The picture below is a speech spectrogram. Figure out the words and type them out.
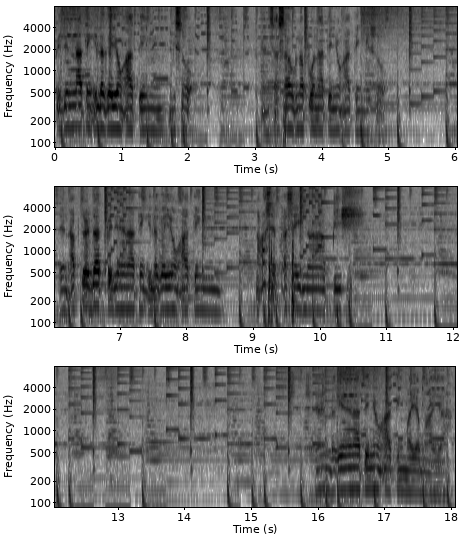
pwede na nating ilagay yung ating miso. Yan, sasahog na po natin yung ating miso. Then after that, pwede na nating ilagay yung ating nakaset aside na fish. Yan, lagyan na natin yung ating maya-maya.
